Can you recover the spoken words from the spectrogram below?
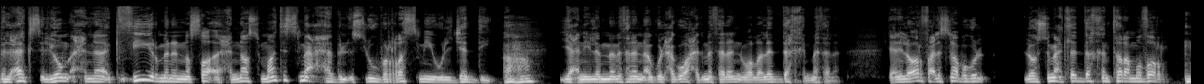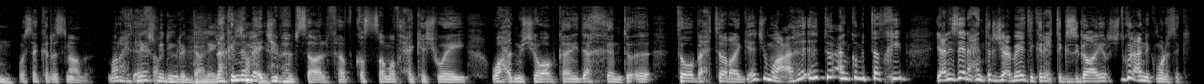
بالعكس اليوم إحنا كثير من النصائح الناس ما تسمعها بالأسلوب الرسمي والجدي. أها. يعني لما مثلا أقول حق واحد مثلا والله لا تدخن مثلا. يعني لو أرفع السناب أقول لو سمعت لا تدخن ترى مضر. واسكر السنابه ما راح يتأثر. ليش بده يرد عليك؟ لكن لما صحيح. أجيبها بسالفة بقصة مضحكة شوي واحد من الشباب كان يدخن ثوب احترق يا جماعة هدوا عنكم التدخين. يعني زين الحين ترجع بيتك ريحتك سجاير شو تقول عنك مرتك؟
